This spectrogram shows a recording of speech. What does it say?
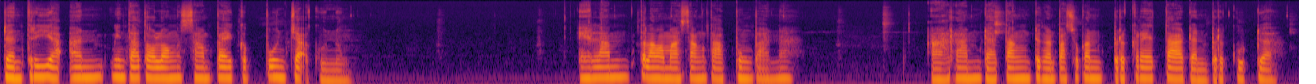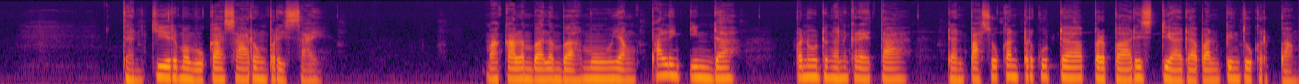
dan teriakan minta tolong sampai ke puncak gunung. Elam telah memasang tabung panah Aram datang dengan pasukan berkereta dan berkuda, dan Kir membuka sarung perisai. Maka lembah-lembahmu yang paling indah penuh dengan kereta dan pasukan berkuda berbaris di hadapan pintu gerbang.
